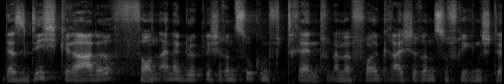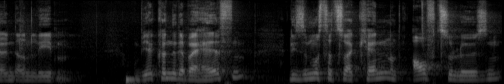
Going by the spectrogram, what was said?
das dich gerade von einer glücklicheren Zukunft trennt, von einem erfolgreicheren, zufriedenstellenderen Leben. Und wir können dir dabei helfen, diese Muster zu erkennen und aufzulösen,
